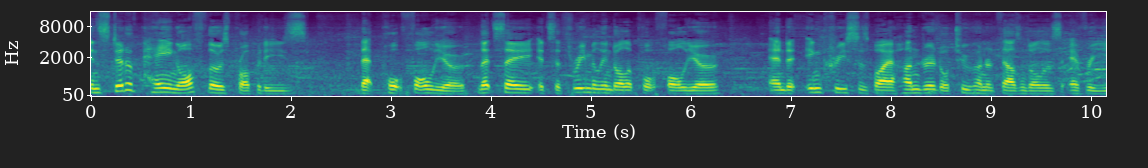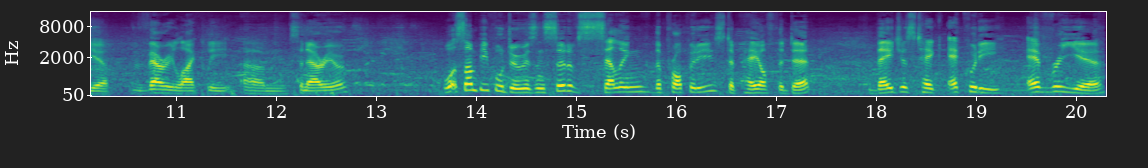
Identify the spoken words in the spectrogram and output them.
instead of paying off those properties, that portfolio, let's say it's a $3 million portfolio and it increases by 100 or $200,000 every year, very likely um, scenario. What some people do is instead of selling the properties to pay off the debt, they just take equity every year.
